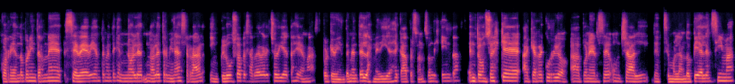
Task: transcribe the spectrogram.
corriendo por internet, se ve evidentemente que no le, no le termina de cerrar, incluso a pesar de haber hecho dietas y demás, porque evidentemente las medidas de cada persona son distintas. Entonces, ¿qué, ¿a qué recurrió? A ponerse un chal simulando piel encima,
